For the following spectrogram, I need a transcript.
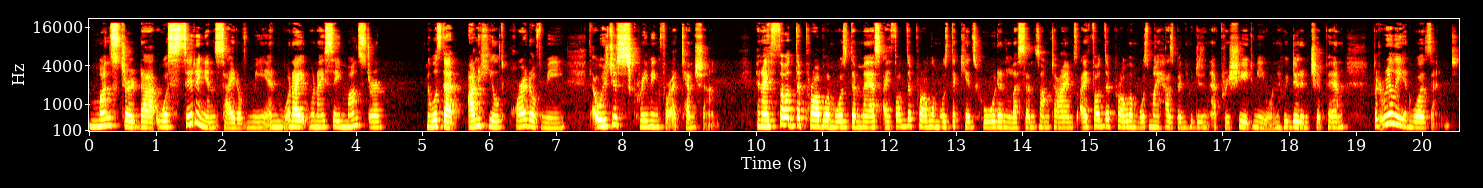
monster that was sitting inside of me. And when I when I say monster, it was that unhealed part of me that was just screaming for attention. And I thought the problem was the mess. I thought the problem was the kids who wouldn't listen sometimes. I thought the problem was my husband who didn't appreciate me and who didn't chip in. But really, it wasn't,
